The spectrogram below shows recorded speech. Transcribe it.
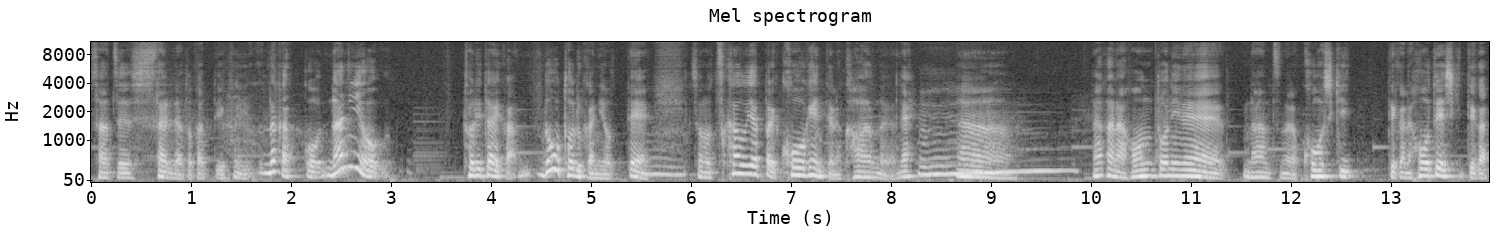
撮影したりだとかっていうふうになんかこう何を撮りたいかどう撮るかによって、その使うやっぱり光源っていうのは変わるのよね。うん。うんだから本当にねなんつうの公式っていうかね方程式っていうか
